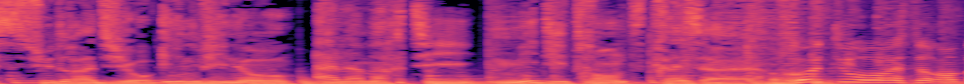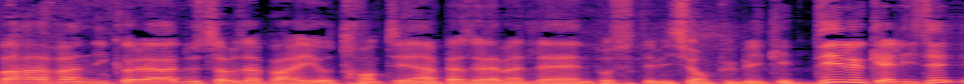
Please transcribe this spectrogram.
Sud Radio Invino, Alain Marty, midi 30, 13h. Retour au restaurant Bar à Vin Nicolas. Nous sommes à Paris, au 31 Place de la Madeleine, pour cette émission en public et délocalisée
